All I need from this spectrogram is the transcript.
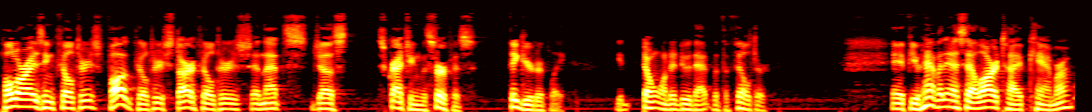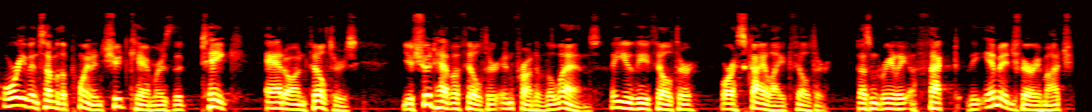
polarizing filters, fog filters, star filters, and that's just scratching the surface, figuratively. You don't want to do that with the filter. If you have an SLR type camera, or even some of the point and shoot cameras that take add-on filters, you should have a filter in front of the lens, a UV filter or a skylight filter. Doesn't really affect the image very much,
